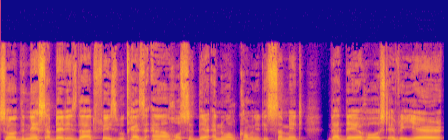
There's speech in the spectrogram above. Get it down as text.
so the next update is that Facebook has uh, hosted their annual community summit that they host every year.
